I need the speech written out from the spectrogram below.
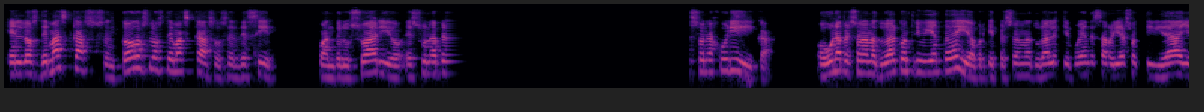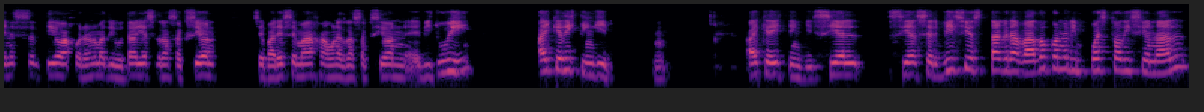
en los demás casos, en todos los demás casos, es decir, cuando el usuario es una persona jurídica o una persona natural contribuyente de IVA, porque hay personas naturales que pueden desarrollar su actividad y en ese sentido, bajo la norma tributaria, esa transacción se parece más a una transacción B2B, eh, hay que distinguir. Hay que distinguir. Si el, si el servicio está grabado con el impuesto adicional,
